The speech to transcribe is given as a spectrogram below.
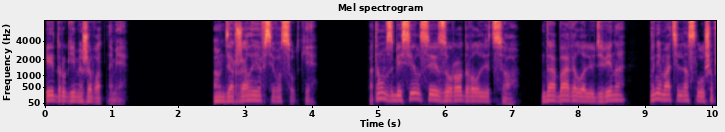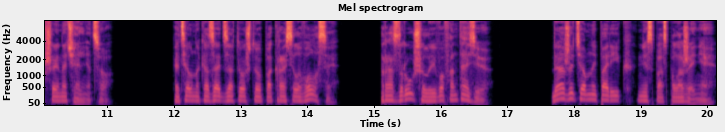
и другими животными. Он держал ее всего сутки. Потом взбесился и изуродовал лицо, добавила Людивина, внимательно слушавшая начальницу. Хотел наказать за то, что покрасила волосы? Разрушила его фантазию. Даже темный парик не спас положение.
